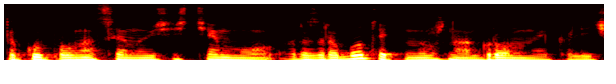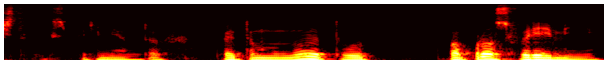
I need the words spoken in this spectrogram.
такую полноценную систему разработать, нужно огромное количество экспериментов. Поэтому, ну, это вот вопрос времени.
